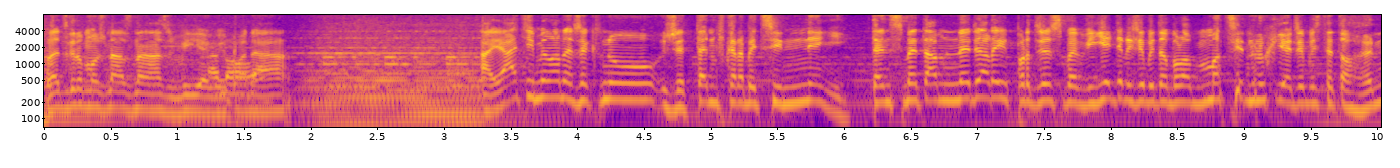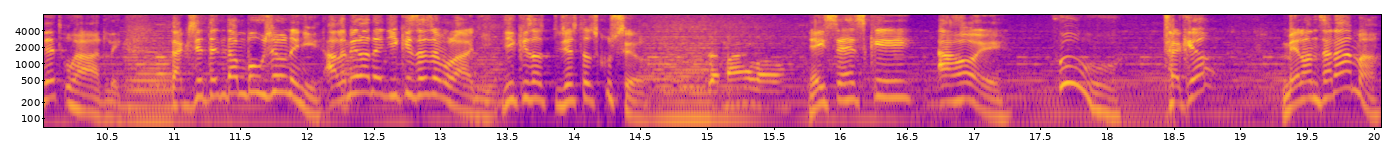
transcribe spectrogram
Let kdo možná z nás ví, jak Ano. vypadá. A já ti, Milane, řeknu, že ten v krabici není. Ten jsme tam nedali, protože jsme věděli, že by to bylo moc jednoduché a že byste to hned uhádli. Takže ten tam bohužel není. Ale Milane, díky za zavolání. Díky, za, že jsi to zkusil. Za málo. Měj se hezky, ahoj. Fuh. Tak jo, Milan za náma.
